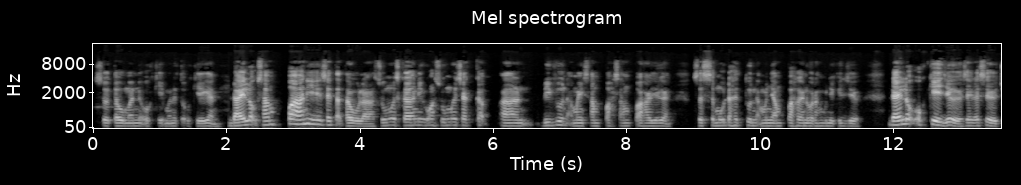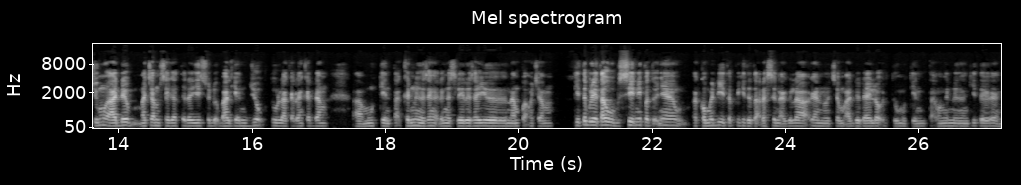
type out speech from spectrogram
So tahu mana okey, mana tak okey kan. Dialog sampah ni saya tak tahulah. Semua sekarang ni orang semua cakap uh, review nak main sampah-sampah aja kan. Sesemudah itu nak menyampahkan orang punya kerja. Dialog okey je saya rasa. Cuma ada macam saya kata dari sudut bahagian joke tu lah kadang-kadang uh, mungkin tak kena sangat dengan selera saya. Nampak macam kita boleh tahu scene ni patutnya komedi tapi kita tak rasa nak gelak kan. Macam ada dialog tu mungkin tak mengena dengan kita kan.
